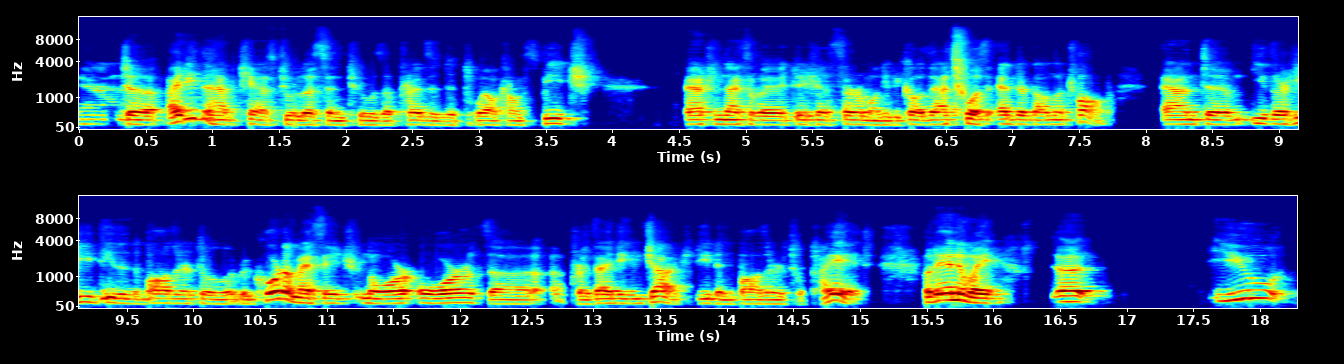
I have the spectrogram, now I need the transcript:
And uh, I didn't have a chance to listen to the president's welcome speech at naturalization ceremony because that was under Donald Trump. And um, either he didn't bother to record a message, nor or the presiding judge didn't bother to play it. But anyway, uh, you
